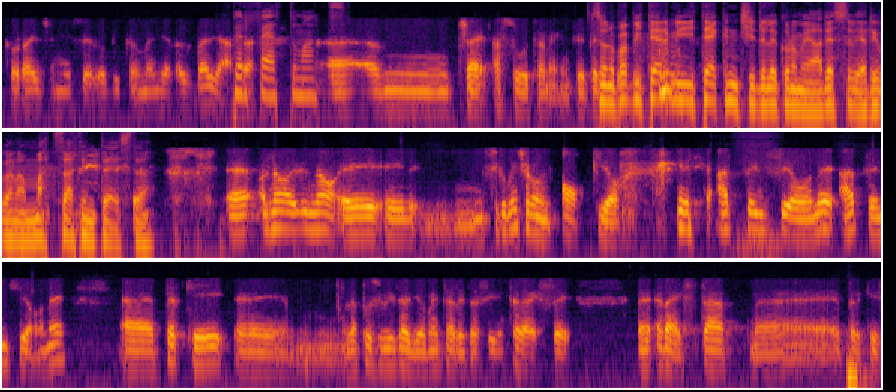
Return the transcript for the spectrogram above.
correggimi se lo dico in maniera sbagliata. Perfetto, Max. Um, cioè, assolutamente. Sono proprio i termini tecnici dell'economia, adesso vi arrivano ammazzate in testa. eh, no, no eh, eh, si comincia con occhio, attenzione, attenzione, eh, perché ehm, la possibilità di aumentare i tassi di interesse eh, resta eh, perché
